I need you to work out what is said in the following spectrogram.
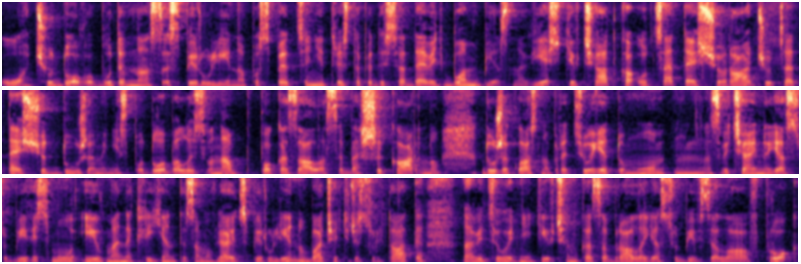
о, чудово. Буде в нас спіруліна по спецціні 359. Бомбезна віч, дівчатка. Оце те, що раджу, це те, що дуже мені сподобалось. Вона показала себе шикарно, дуже класно працює, тому, звичайно, я собі візьму. І в мене клієнти замовляють спіруліну, бачать результати. Навіть сьогодні дівчинка забрала, я собі взяла впрок.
